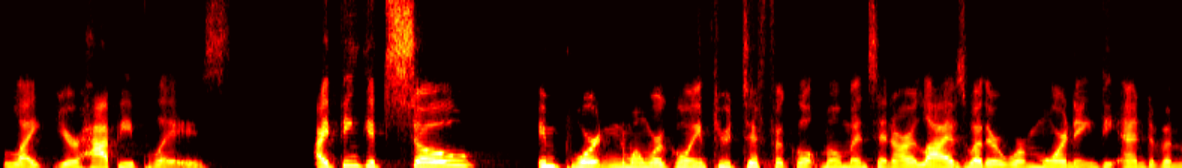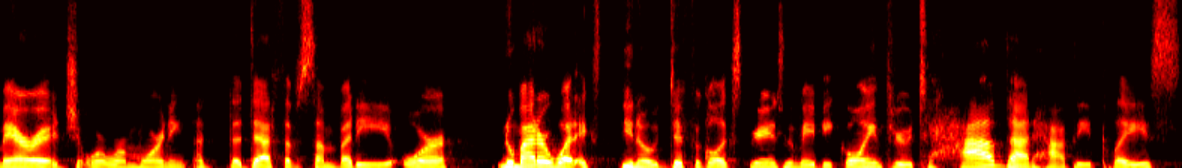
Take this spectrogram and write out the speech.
like your happy place. I think it's so important when we're going through difficult moments in our lives whether we're mourning the end of a marriage or we're mourning a, the death of somebody or no matter what you know difficult experience we may be going through to have that happy place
